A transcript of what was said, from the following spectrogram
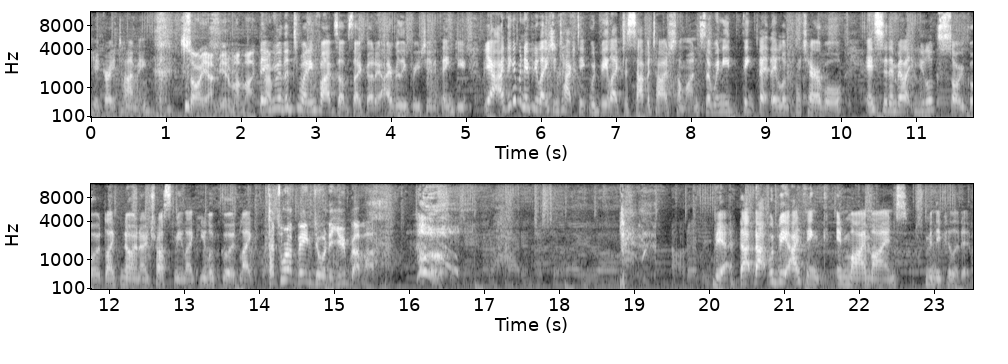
Yeah, great timing. sorry i muted my mic Thank you for the 25 subs, Psychotic. I really appreciate it. Thank you. But yeah, I think a manipulation tactic would be like to sabotage someone. So when you think that they look terrible, it's to then be like, you look so good. Like, no, no, trust me. Like, you look good. Like, that's what i've been doing to you brother but yeah, that, that would be, I think, in my mind, manipulative.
